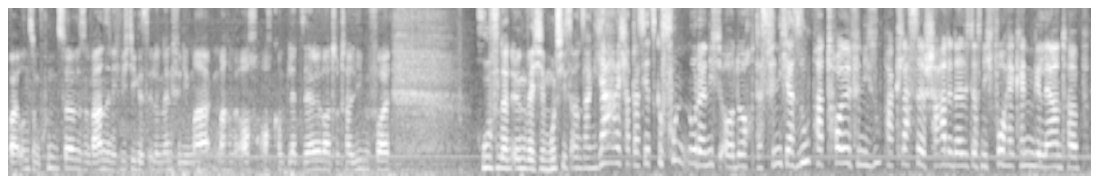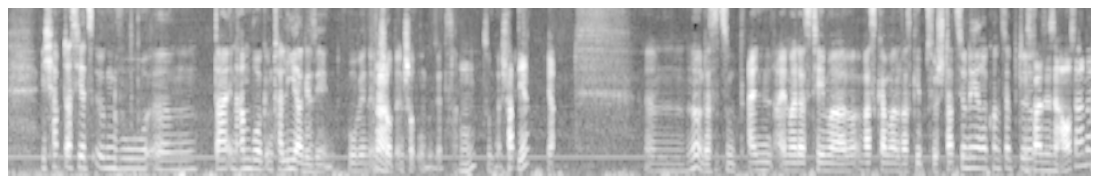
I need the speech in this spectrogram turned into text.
bei uns im Kundenservice ein wahnsinnig wichtiges Element für die Marken, machen wir auch, auch komplett selber, total liebevoll. Rufen dann irgendwelche Muttis an und sagen, ja, ich habe das jetzt gefunden oder nicht, oh doch, das finde ich ja super toll, finde ich super klasse, schade, dass ich das nicht vorher kennengelernt habe. Ich habe das jetzt irgendwo ähm, da in Hamburg im Thalia gesehen, wo wir einen Ah. Shop in Shop umgesetzt haben. Mhm. Zum Beispiel. Habt ihr? Ja. Ähm, ne, und das ist zum einen einmal das Thema, was kann man, was gibt es für stationäre Konzepte? Das war das eine Ausnahme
